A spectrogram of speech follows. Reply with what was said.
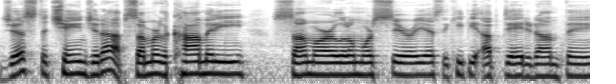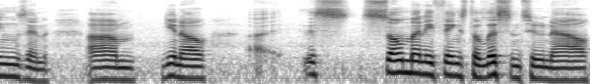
just to change it up. Some are the comedy, some are a little more serious. They keep you updated on things, and um, you know, uh, there's so many things to listen to now.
